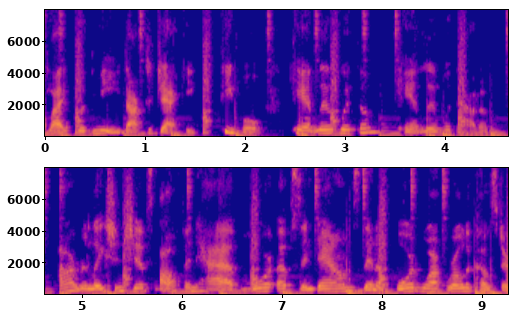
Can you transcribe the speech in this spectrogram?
Life with me, Dr. Jackie. People can't live with them, can't live without them. Our relationships often have more ups and downs than a boardwalk roller coaster,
